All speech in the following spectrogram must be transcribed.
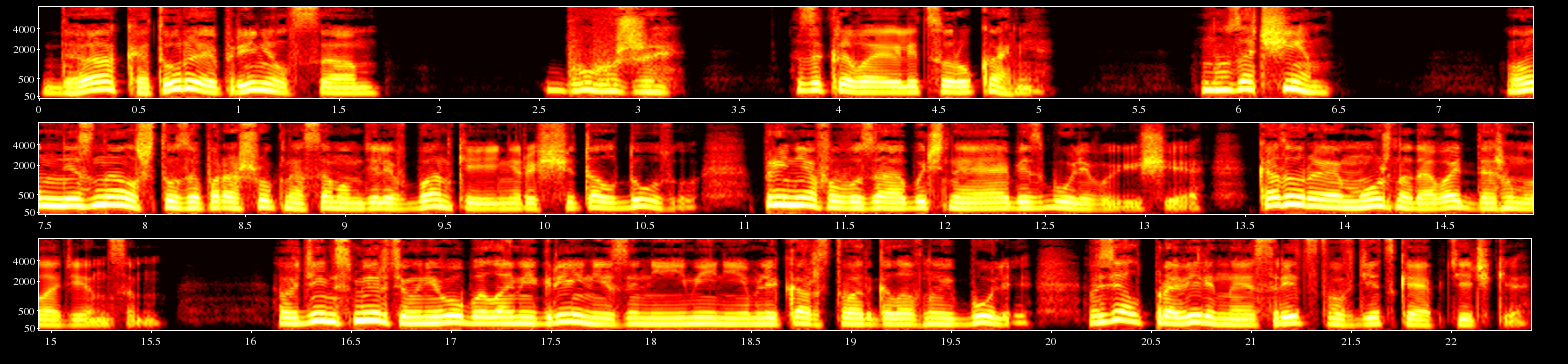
Да, которое принял сам. Боже. Закрываю лицо руками. Но зачем? Он не знал, что за порошок на самом деле в банке и не рассчитал дозу, приняв его за обычное обезболивающее, которое можно давать даже младенцам. В день смерти у него была мигрень из-за неимением лекарства от головной боли, взял проверенное средство в детской аптечке.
